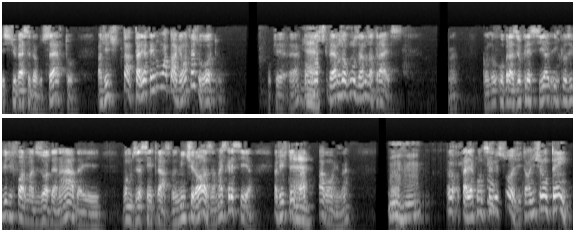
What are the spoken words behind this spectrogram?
estivesse dando certo, a gente estaria tendo um apagão atrás do outro. Porque é como é. nós tivemos alguns anos atrás. Né? Quando o Brasil crescia, inclusive de forma desordenada e vamos dizer assim, entre aspas, mentirosa, mas crescia. A gente tem é. vários apagões, né? Uhum. Estaria acontecendo é. isso hoje. Então a gente não tem,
